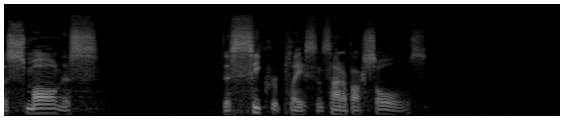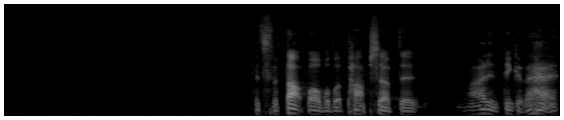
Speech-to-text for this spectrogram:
the smallness the secret place inside of our souls. It's the thought bubble that pops up that, well, I didn't think of that.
